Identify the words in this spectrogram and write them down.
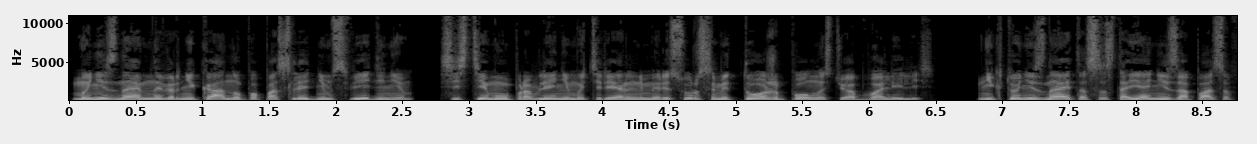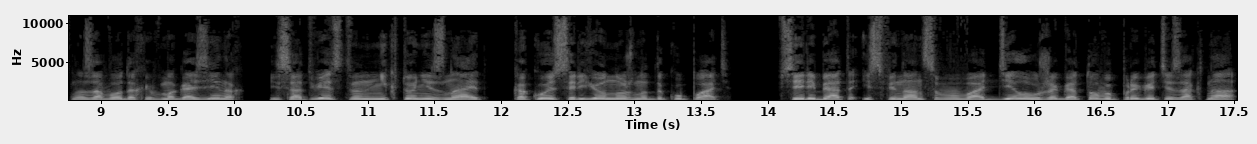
Мы не знаем наверняка, но по последним сведениям, системы управления материальными ресурсами тоже полностью обвалились. Никто не знает о состоянии запасов на заводах и в магазинах, и, соответственно, никто не знает, какое сырье нужно докупать. Все ребята из финансового отдела уже готовы прыгать из окна,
